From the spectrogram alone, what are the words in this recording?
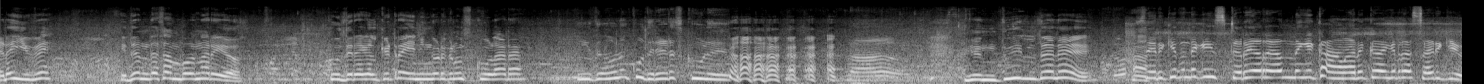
എടാ ഇവേ ഇതെന്താ സംഭവം എന്നറിയോ? കുതിരകൾക്ക് ട്രെയിനിങ് കൊടുക്കണം സ്കൂളാടാ. ഇതാണ് കുതിരയുടെ സ്കൂൾ. എന്ത് വലുതല്ലേ ശരിക്കും ഇതിന്റെ ഹിസ്റ്ററി അറിയാന്നുണ്ടെങ്കിൽ കാണാനൊക്കെ ഭയങ്കര രസമായിരിക്കും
